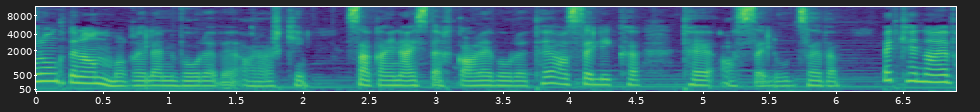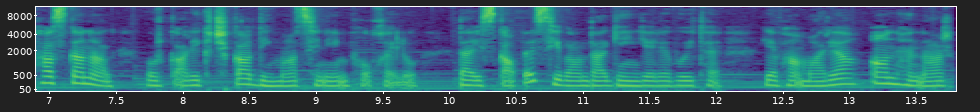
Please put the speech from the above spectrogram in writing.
որոնք նրան մղել են որևէ արարքի։ Սակայն այստեղ կարևոր է թե ասելիքը, թե ասելու ձևը Պետք է նաև հասկանալ, որ կարիք չկա դիմացինին փոխելու։ Դա իսկապես հիվանդագին երևույթ է եւ համարյա անհնար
